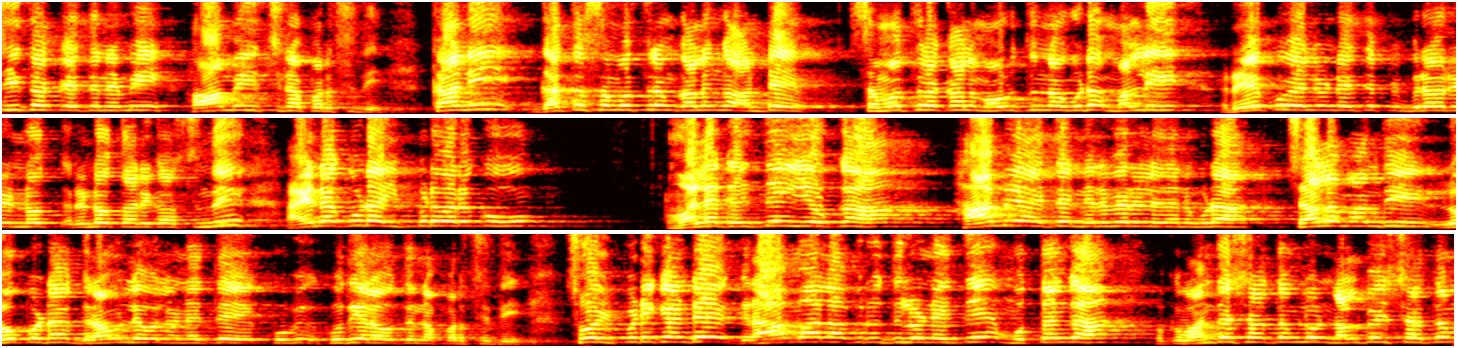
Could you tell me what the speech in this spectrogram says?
సీతక్ అయితేనేమి హామీ ఇచ్చిన పరిస్థితి. కానీ గత సంవత్సరం కాలంగా అంటే సంవత్సర కాలం అవుతున్నా కూడా మళ్ళీ రేపు ఎల్లుండి అయితే ఫిబ్రవరి రెండో రెండవ తారీఖు వస్తుంది. అయినా కూడా ఇప్పటి వరకు వాళ్ళకైతే ఈ యొక్క హామీ అయితే నెరవేరలేదని కూడా చాలామంది లోపల గ్రౌండ్ లెవెల్లోనైతే కుది కుదేలవుతున్న పరిస్థితి. సో ఇప్పటికంటే గ్రామాల అభివృద్ధిలోనైతే మొత్తంగా ఒక వంద శాతంలో నలభై శాతం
